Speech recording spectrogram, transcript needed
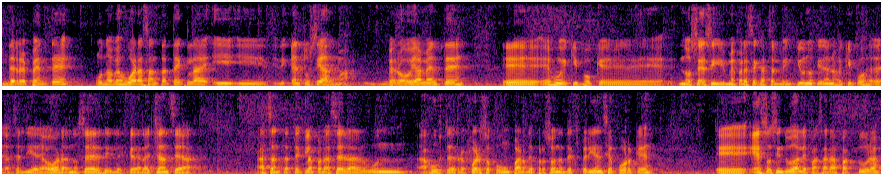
De repente uno ve jugar a Santa Tecla y, entusiasma, pero obviamente eh, es un equipo que no sé si me parece que hasta el 21 tienen los equipos eh, hasta el día de ahora, no sé si les quedará chance a, a Santa Tecla para hacer algún ajuste de refuerzo con un par de personas de experiencia porque eh, eso sin duda le pasará factura.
